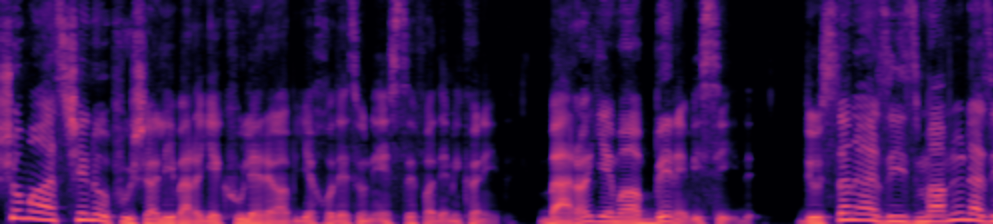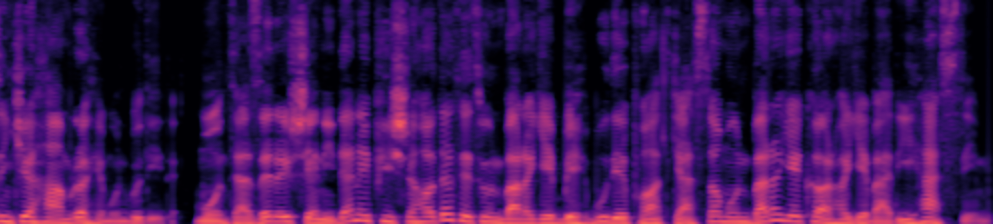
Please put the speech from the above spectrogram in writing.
شما از چه نوع پوشالی برای کولر آبی خودتون استفاده می کنید؟ برای ما بنویسید. دوستان عزیز ممنون از اینکه همراهمون بودید. منتظر شنیدن پیشنهاداتتون برای بهبود پادکستامون برای کارهای بعدی هستیم.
